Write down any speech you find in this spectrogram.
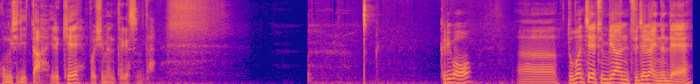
공실이 있다 이렇게 보시면 되겠습니다. 그리고 어, 두 번째 준비한 주제가 있는데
